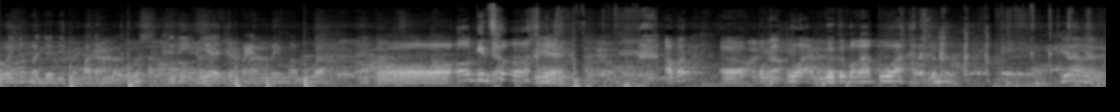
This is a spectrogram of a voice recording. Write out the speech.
gue itu nggak jadi tempat yang bagus jadi dia itu pengen terima gue gitu. Oh Oh gitu. Iya. Apa eh, Pengakuan Butuh pengakuan. Bener gila nggak lu?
